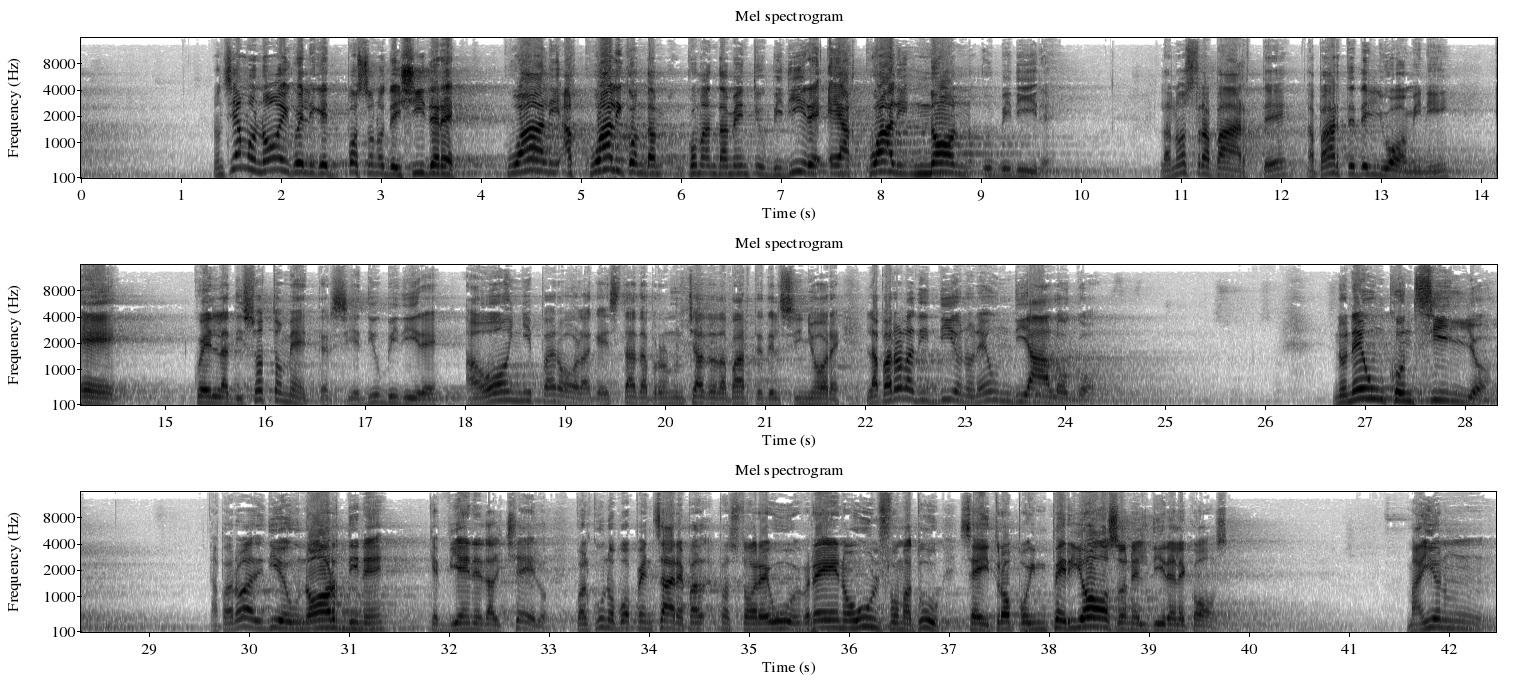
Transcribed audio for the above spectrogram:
Non siamo noi quelli che possono decidere quali, a quali comandamenti ubbidire e a quali non ubbidire. La nostra parte, la parte degli uomini, è quella di sottomettersi e di ubbidire a ogni parola che è stata pronunciata da parte del Signore. La parola di Dio non è un dialogo, non è un consiglio, la parola di Dio è un ordine che viene dal cielo. Qualcuno può pensare, pastore Reno Ulfo, ma tu sei troppo imperioso nel dire le cose. Ma io non,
